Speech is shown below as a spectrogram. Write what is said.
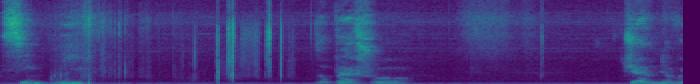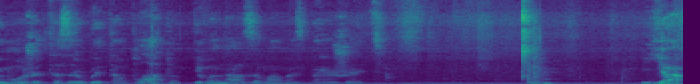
7 днів до 1 червня ви можете зробити оплату і вона за вами збережеться. Я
